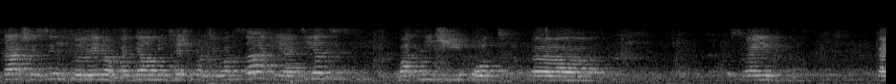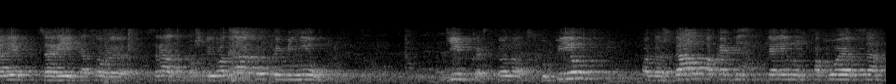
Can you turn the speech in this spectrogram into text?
старший сын в свое время поднял мятеж против отца, и отец, в отличие от э, своих коллег-царей, которые сразу пошли в атаку, применил гибкость. Он отступил, подождал, пока 10 колен успокоятся.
